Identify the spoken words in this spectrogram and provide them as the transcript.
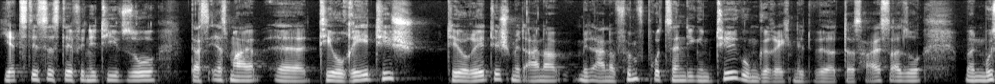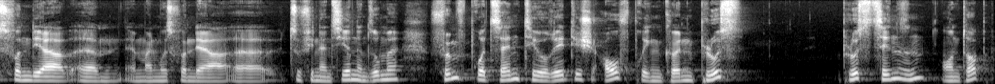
Jetzt ist es definitiv so, dass erstmal äh, theoretisch theoretisch mit einer, mit einer fünfprozentigen Tilgung gerechnet wird. Das heißt also, man muss von der, ähm, man muss von der äh, zu finanzierenden Summe fünf Prozent theoretisch aufbringen können, plus, plus Zinsen on top.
